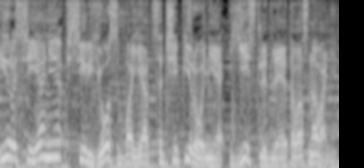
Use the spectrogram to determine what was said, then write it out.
И россияне всерьез боятся чипирования. Есть ли для этого основания?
